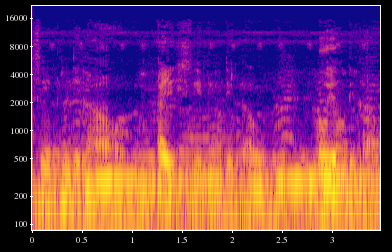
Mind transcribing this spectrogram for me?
Siling dilaw. Ay, siling dilaw. Luyang dilaw.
